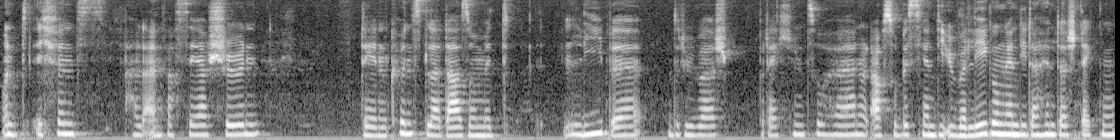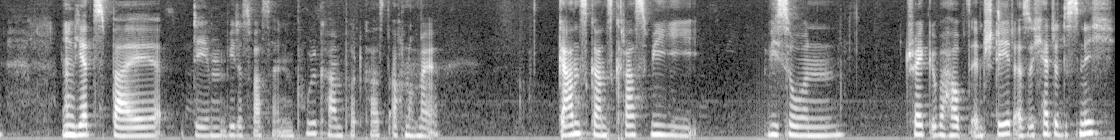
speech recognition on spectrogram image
Und ich finde es halt einfach sehr schön, den Künstler da so mit Liebe drüber sprechen zu hören und auch so ein bisschen die Überlegungen, die dahinter stecken. Und jetzt bei dem Wie das Wasser in den Pool kam Podcast auch nochmal ganz, ganz krass, wie, wie so ein Track überhaupt entsteht. Also ich hätte das nicht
